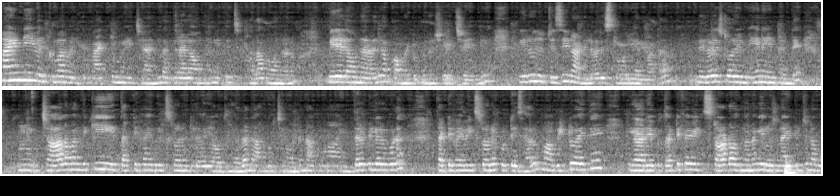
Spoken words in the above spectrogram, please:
హాయ్ అండి welcome are welcome back to my channel అందరూ ఎలా ఉన్నారు? అయితే చాలా బాగున్నాను. మీరు ఎలా ఉన్నారని నాకు కామెంట్ రూపంలో షేర్ చేయండి. ఈరోజు వచ్చేసి నా డెలివరీ స్టోరీ అనమాట డెలివరీ స్టోరీ మెయిన్ ఏంటంటే చాలామందికి చాలా మందికి థర్టీ ఫైవ్ వీక్స్లోనే డెలివరీ అవుతుంది కదా దాని గురించి అనమాట నాకు మా ఇద్దరు పిల్లలు కూడా థర్టీ ఫైవ్ వీక్స్లోనే పుట్టేశారు. మా బిట్టు అయితే ఇక రేపు థర్టీ ఫైవ్ వీక్స్ స్టార్ట్ అవుతుందనగా ఈరోజు నైట్ నుంచి నాకు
